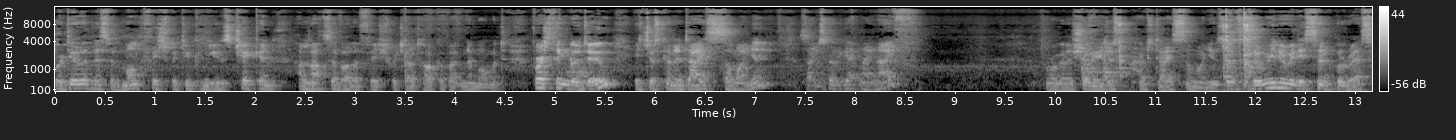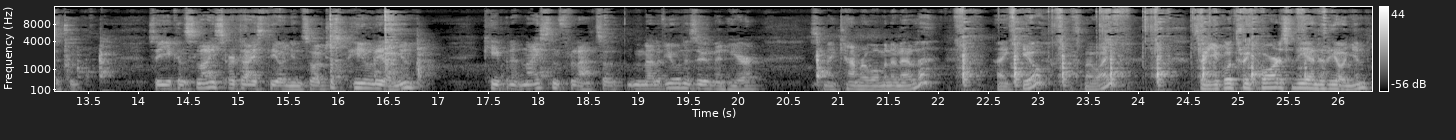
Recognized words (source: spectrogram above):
We're doing this with monkfish, but you can use chicken and lots of other fish, which I'll talk about in a moment. First thing we'll do is just going to dice some onion. So I'm just going to get my knife and we're going to show you just how to dice some onions. So this is a really, really simple recipe. So you can slice or dice the onion. So I've just peeled the onion, keeping it nice and flat. So Mel, if you want to zoom in here, it's my camera woman Imelda. Thank you, it's my wife. So you go three quarters to the end of the onion,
